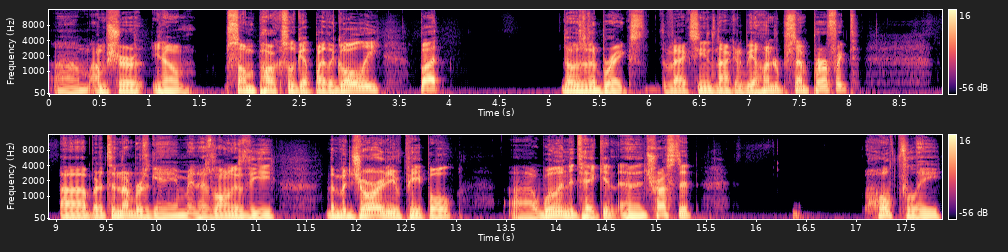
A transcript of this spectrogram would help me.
Um, I'm sure you know some pucks will get by the goalie, but those are the breaks. The vaccine's not going to be 100% perfect, uh, but it's a numbers game, and as long as the the majority of people uh, willing to take it and then trust it, hopefully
